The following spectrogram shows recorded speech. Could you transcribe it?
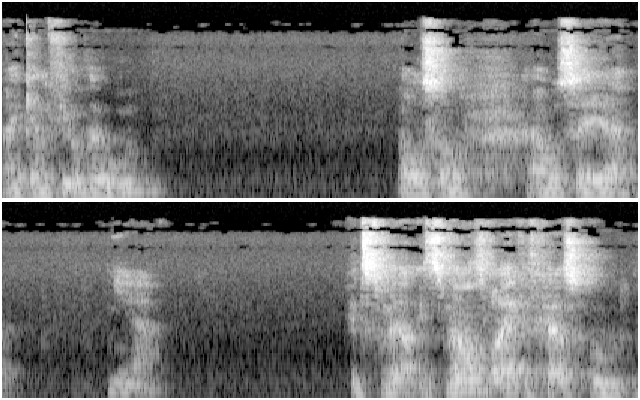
I can feel the wood. Also, I would say yeah, Yeah. it smell it smells like it has wood.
